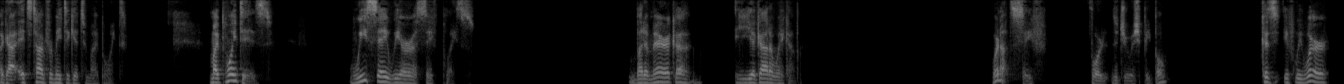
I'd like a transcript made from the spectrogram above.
Okay, it's time for me to get to my point. My point is we say we are a safe place. But America, you got to wake up. We're not safe for the Jewish people. Because if we were,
